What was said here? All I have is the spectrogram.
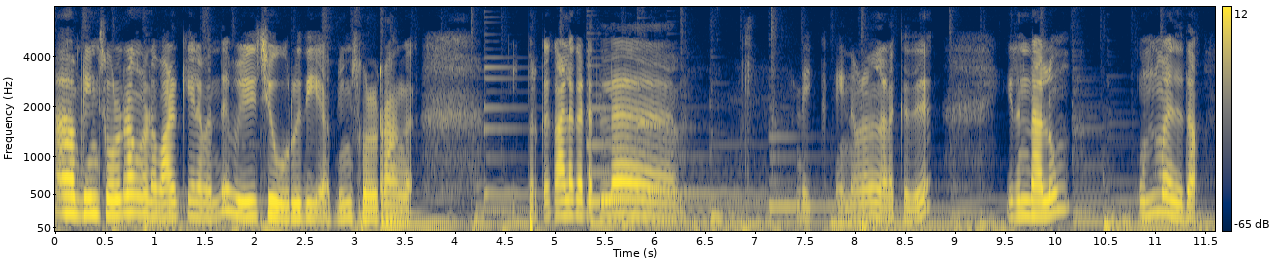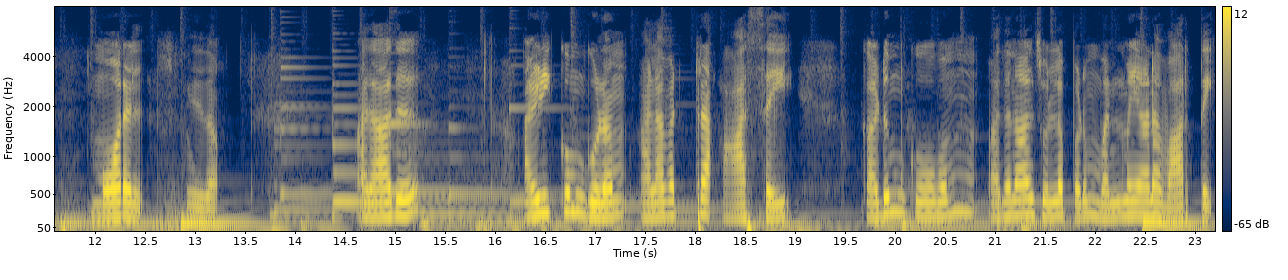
அப்படின்னு சொல்கிறவங்களோட வாழ்க்கையில் வந்து வீழ்ச்சி உறுதி அப்படின்னு சொல்கிறாங்க இப்போ இருக்க காலகட்டத்தில் லைக் என்ன வேணாலும் நடக்குது. இருந்தாலும் உண்மை இதுதான். மோரல் இதுதான். அதாவது அழிக்கும் குணம் அளவற்ற ஆசை கடும் கோபம் அதனால் சொல்லப்படும் வன்மையான வார்த்தை.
